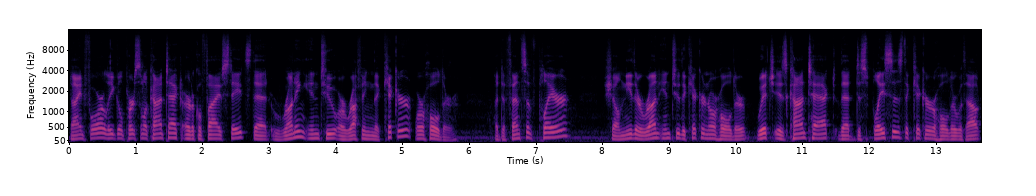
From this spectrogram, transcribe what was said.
9 4, legal personal contact. Article 5 states that running into or roughing the kicker or holder, a defensive player shall neither run into the kicker nor holder, which is contact that displaces the kicker or holder without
